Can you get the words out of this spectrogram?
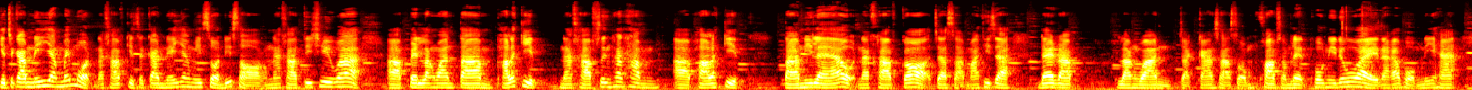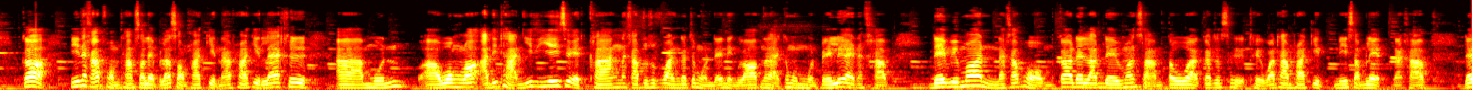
กิจกรรมนี้ยังไม่หมดนะครับ กิจกรรมนี้ยังมีส่วนที่ 2 นะครับ ที่ชื่อว่าอ่าเป็นรางวัลตามภารกิจนะครับ ซึ่งถ้าทำอ่าภารกิจตามนี้แล้วนะครับ ก็จะสามารถที่จะได้รับ รางวัลจากการสะสมความสำเร็จพวกนี้ด้วยนะครับผมนี่ฮะก็นี่นะครับผมทำสำเร็จไปแล้ว2ภารกิจนะภารกิจแรกคืออ่าหมุนอ่าวงล้ออธิษฐาน21 ครั้งนะครับทุกๆวันก็จะหมุนได้ 1 รอบนั่นแหละก็หมุนหมุนไปเรื่อยๆนะครับเดวิมอนนะครับผมก็ได้รับเดวิมอน3 ตัว ก็จะถือถือว่าทำภารกิจนี้สำเร็จนะครับและ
